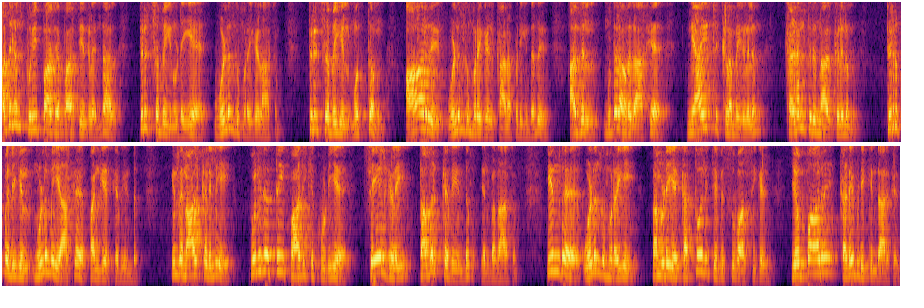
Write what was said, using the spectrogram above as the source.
அதிலும் குறிப்பாக பார்த்தீர்கள் என்றால் திருச்சபையினுடைய ஒழுங்குமுறைகள் ஆகும். திருச்சபையில் மொத்தம் ஆறு ஒழுங்குமுறைகள் காணப்படுகின்றது. அதில் முதலாவதாக ஞாயிற்றுக்கிழமைகளிலும் கடன் திருநாட்களிலும் திருப்பலியில் முழுமையாக பங்கேற்க வேண்டும். இந்த நாட்களிலே புனிதத்தை பாதிக்கக்கூடிய செயல்களை தவிர்க்க வேண்டும் என்பதாகும். இந்த ஒழுங்குமுறையை நம்முடைய கத்தோலிக்க விசுவாசிகள் எவ்வாறு கடைபிடிக்கின்றார்கள்?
